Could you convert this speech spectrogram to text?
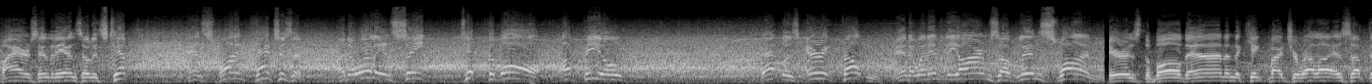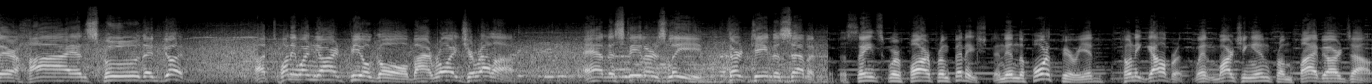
Fires into the end zone. It's tipped, and Swann catches it. A New Orleans Saint tipped the ball upfield. That was Eric Felton, and it went into the arms of Lynn Swann. Here's the ball down, and the kick by Gerela is up there high and smooth and good. A 21-yard field goal by Roy Gerela. And the Steelers lead 13 to 7. The Saints were far from finished, and in the fourth period, Tony Galbreath went marching in from five yards out.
